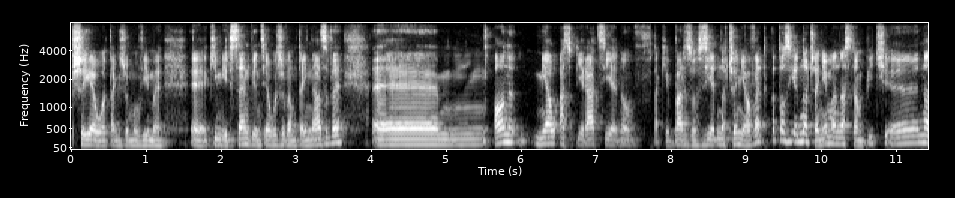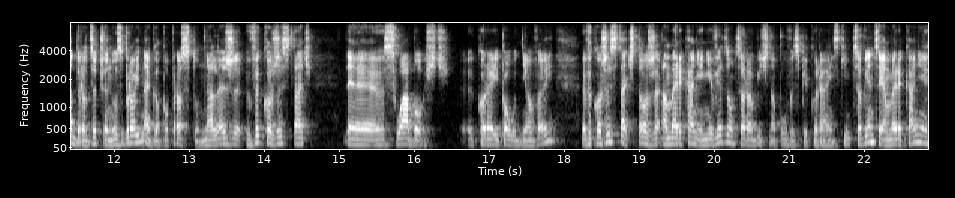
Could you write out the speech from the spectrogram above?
przyjęło, także mówimy e, Kim Il-sen, więc ja używam tej nazwy. On miał aspiracje no, takie bardzo zjednoczeniowe, tylko to zjednoczenie ma nastąpić e, na drodze czynu zbrojnego. Po prostu należy wykorzystać e, słabość Korei Południowej, wykorzystać to, że Amerykanie nie wiedzą, co robić na Półwyspie Koreańskim. Co więcej, Amerykanie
